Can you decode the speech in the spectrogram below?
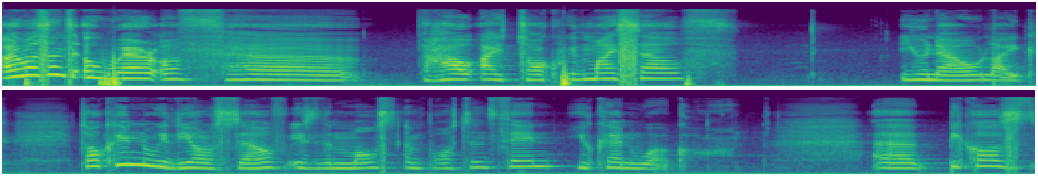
i wasn't aware of uh, how i talk with myself you know like talking with yourself is the most important thing you can work on uh, because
